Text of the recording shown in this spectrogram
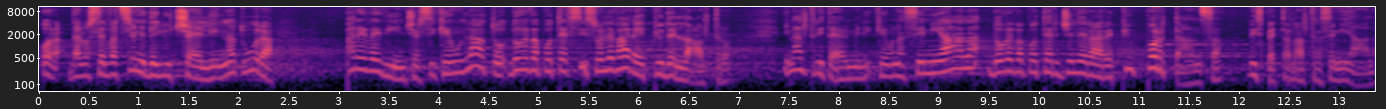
Ora, dall'osservazione degli uccelli in natura pareva evincersi che un lato doveva potersi sollevare più dell'altro, in altri termini che una semiala doveva poter generare più portanza rispetto all'altra semiala.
